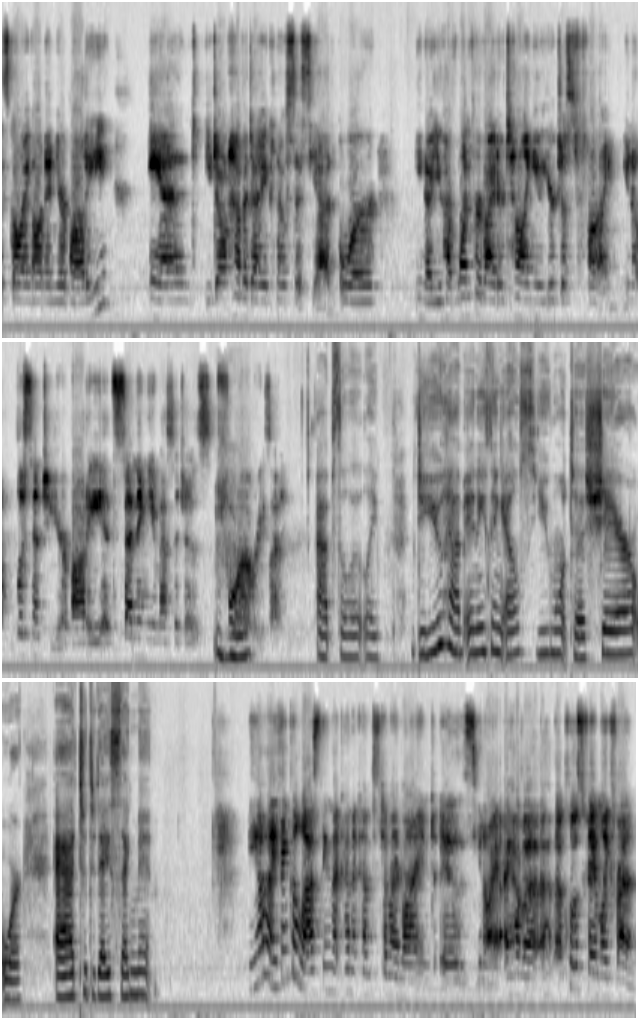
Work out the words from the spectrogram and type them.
is going on in your body and you don't have a diagnosis yet, or you know, you have one provider telling you you're just fine, you know, listen to your body. It's sending you messages for a reason. Absolutely. Do you have anything else you want to share or add to today's segment? Yeah, I think the last thing that kind of comes to my mind is, you know, I, I have a, a close family friend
